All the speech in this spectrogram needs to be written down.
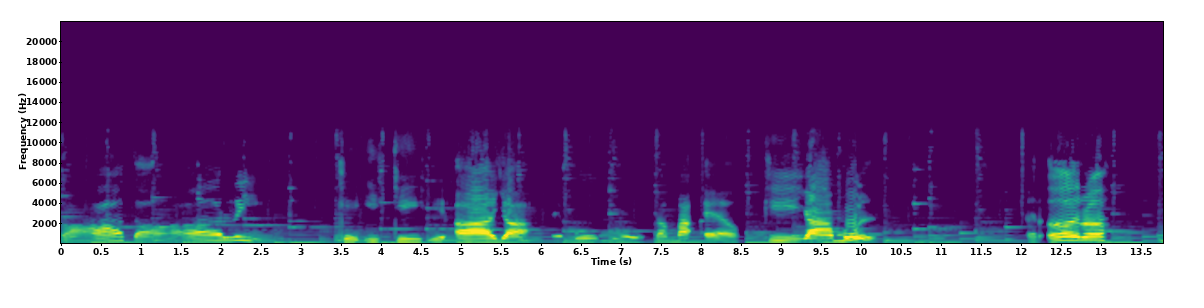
katari. K iki Y aya M umu tambah L kiamul R ere B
